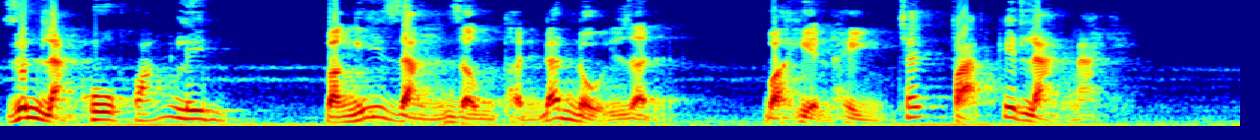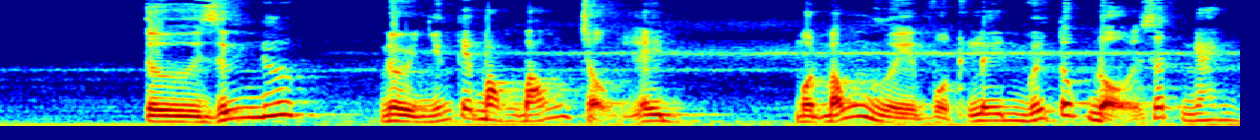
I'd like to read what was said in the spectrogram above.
dân làng hô khoáng lên và nghĩ rằng rồng thần đã nổi giận và hiện hình trách phạt cái làng này. Từ dưới nước, nơi những cái bong bóng trồi lên, một bóng người vụt lên với tốc độ rất nhanh,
